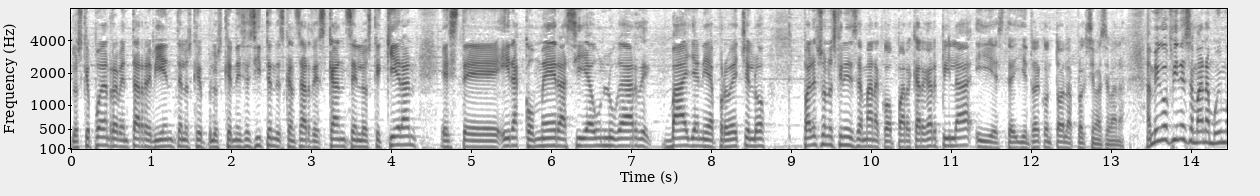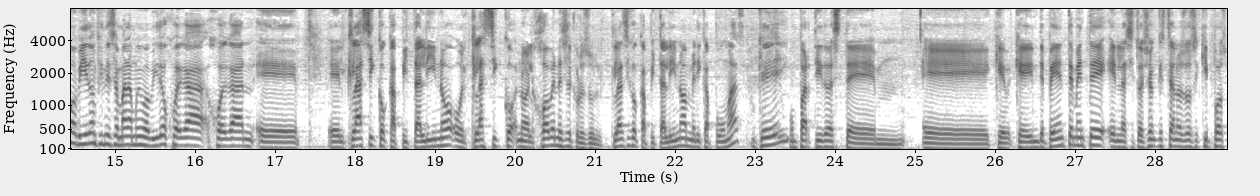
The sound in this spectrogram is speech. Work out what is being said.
Los que puedan reventar, revienten, los que, los que necesiten descansar, descansen, los que quieran este, ir a comer así a un lugar, vayan y aprovechenlo. Para eso son los fines de semana, como para cargar pila y este y entrar con toda la próxima semana. Amigo, fin de semana muy movido, un fin de semana muy movido. Juega, juegan eh, el clásico capitalino o el clásico, no, el joven es el Cruz Azul. Clásico capitalino, América Pumas. Ok. Un partido este mm, eh, que, que independientemente en la situación que están los dos equipos,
